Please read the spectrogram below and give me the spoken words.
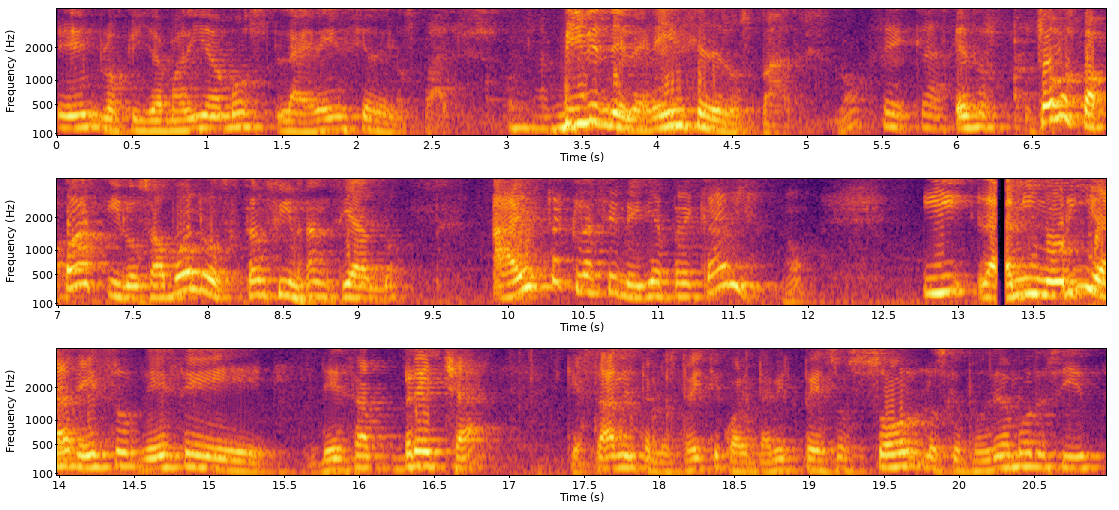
en lo que llamaríamos la herencia de los padres. Viven de la herencia de los padres, ¿no? Sí, claro. son los papás y los abuelos los que están financiando a esta clase media precaria, ¿no? Y la minoría de, eso, de, ese, de esa brecha que están entre los 30 y 40 mil pesos son los que podríamos decir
